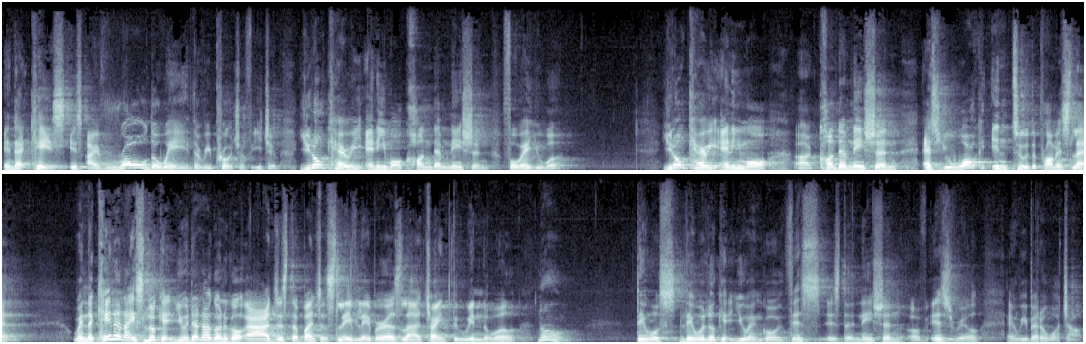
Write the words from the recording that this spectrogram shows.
in that case is I've rolled away the reproach of Egypt. You don't carry any more condemnation for where you were. You don't carry any more uh, condemnation as you walk into the promised land. When the Canaanites look at you, they're not going to go, ah, just a bunch of slave laborers la, trying to win the world. No. They will, they will look at you and go, this is the nation of Israel, and we better watch out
